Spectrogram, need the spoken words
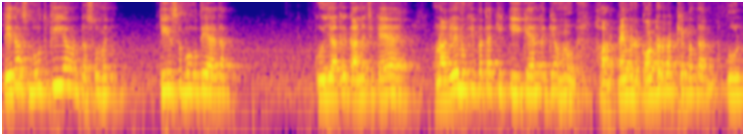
ਤੇ ਇਹਦਾ ਸਬੂਤ ਕੀ ਆ? ਹੁਣ ਦੱਸੋ ਮੈਨੂੰ। ਕੀ ਸਬੂਤ ਹੈ ਇਹਦਾ? ਕੋਈ ਜਾ ਕੇ ਕੰਨ 'ਚ ਕਹਿ ਆਇਆ? ਹੁਣ ਅਗਲੇ ਨੂੰ ਕੀ ਪਤਾ ਕਿ ਕੀ ਕਹਿਣ ਲੱਗਿਆ? ਹੁਣ ਹਰ ਟਾਈਮ ਰਿਕਾਰਡਰ ਰੱਖੇ ਬੰਦਾ ਕੋਲ।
